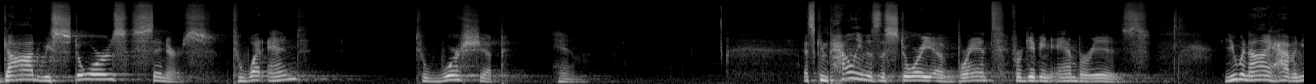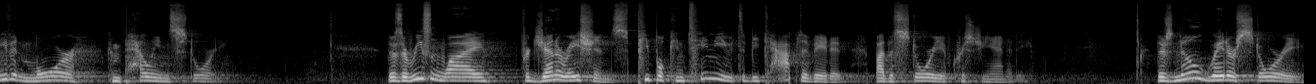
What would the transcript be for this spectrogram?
God restores sinners. To what end? To worship Him. As compelling as the story of Brant forgiving Amber is, you and I have an even more compelling story. There's a reason why, for generations, people continue to be captivated by the story of Christianity. There's no greater story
